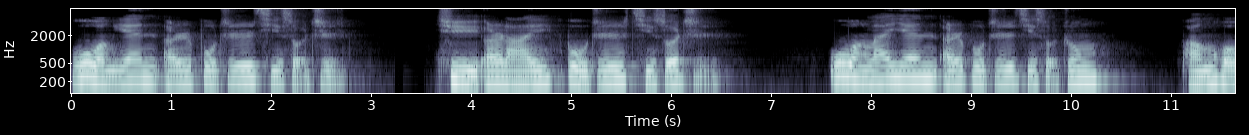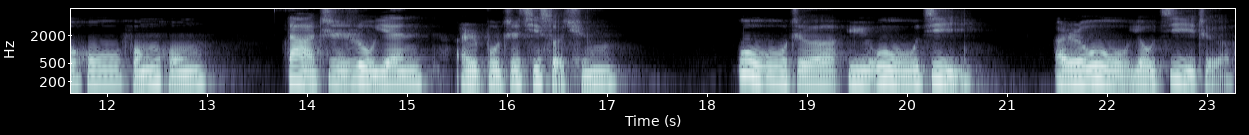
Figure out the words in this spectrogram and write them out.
无往焉而不知其所至，去而来不知其所止。吾往来焉而不知其所终，彷徨乎逢鸿；大智入焉而不知其所穷。物物者与物无迹，而物有迹者，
